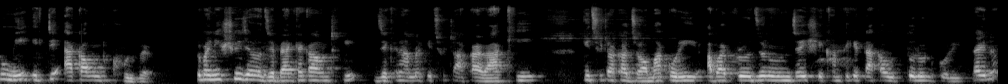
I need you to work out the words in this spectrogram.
তুমি একটি অ্যাকাউন্ট খুলবে। তোমরা নিশ্চয়ই জানো যে ব্যাংক অ্যাকাউন্ট কি? যেখানে আমরা কিছু টাকা রাখি, কিছু টাকা জমা করি, আবার প্রয়োজন অনুযায়ী সেখান থেকে টাকা উত্তোলন করি, তাই না?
